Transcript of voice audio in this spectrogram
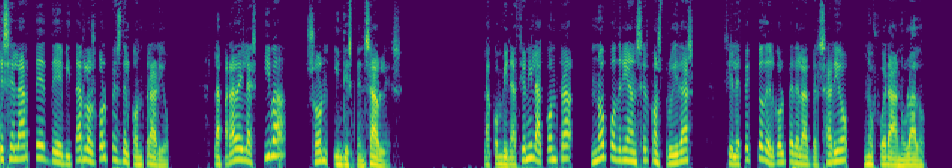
Es el arte de evitar los golpes del contrario. La parada y la esquiva son indispensables. La combinación y la contra no podrían ser construidas si el efecto del golpe del adversario no fuera anulado.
